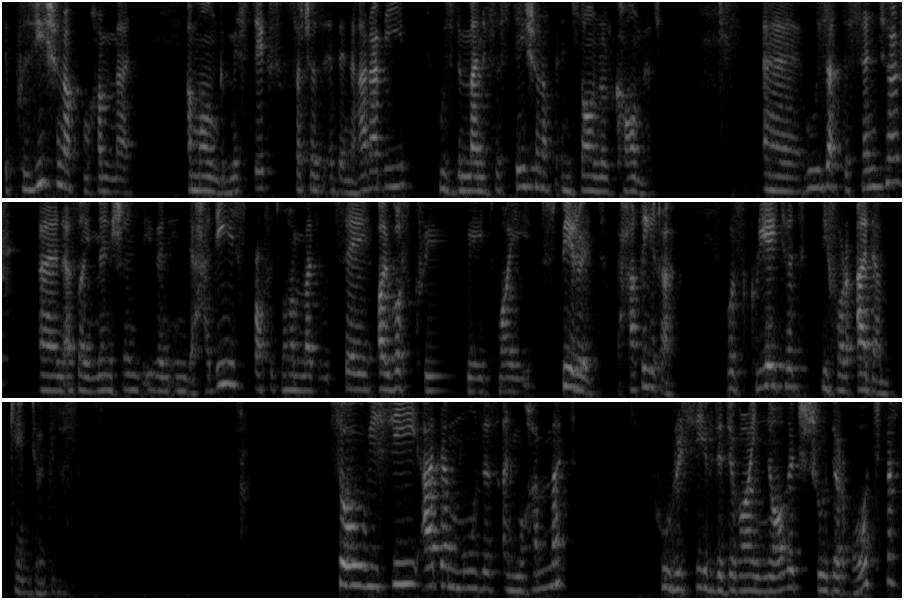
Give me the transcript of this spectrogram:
the position of Muhammad among mystics, such as Ibn Arabi, who's the manifestation of Insan al-Kamil, uh, who is at the center. And as I mentioned, even in the Hadith, Prophet Muhammad would say, I was created, my spirit, haqiqah, was created before Adam came to existence. So we see Adam, Moses, and Muhammad, who received the divine knowledge through their Qutb,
